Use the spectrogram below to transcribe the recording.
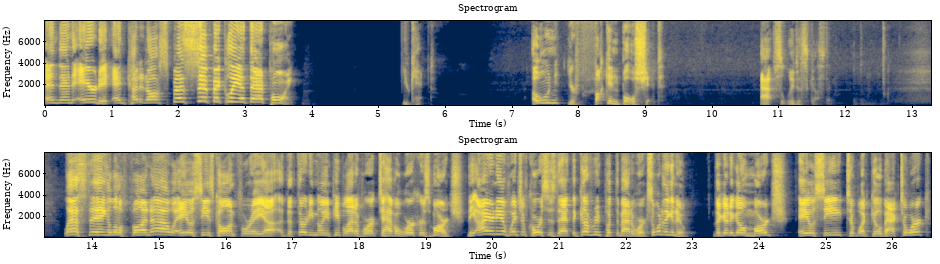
and then aired it and cut it off specifically at that point? You can't. Own your fucking bullshit. Absolutely disgusting. Last thing, a little fun. Oh, AOC is calling for a uh, the 30 million people out of work to have a workers' march. The irony of which, of course, is that the government put them out of work. So what are they going to do? They're going to go march AOC to what? Go back to work?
